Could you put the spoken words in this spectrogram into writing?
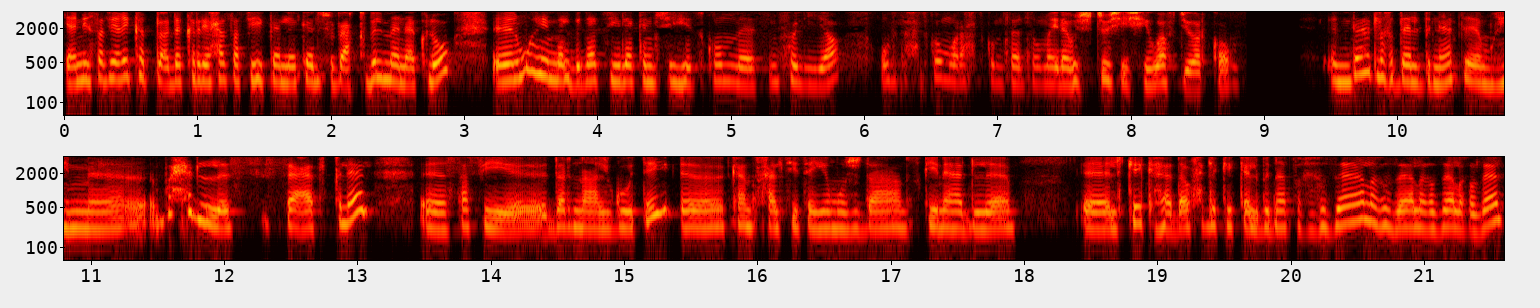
يعني صافي غير كطلع داك الريحة صافي كان كنشبع قبل ما ناكلو. المهم البنات إلا كنت شهيتكم سمحوا لي وبصحتكم وراحتكم حتى نتوما إلا وجدتوا شي شهوة في ديوركم. من بعد الغداء البنات مهم بواحد الساعات قلال صافي درنا الكوتي كانت خالتي حتى هي موجودة مسكينة هاد الكيك هذا واحد الكيكه البنات غزال غزال غزال غزال.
